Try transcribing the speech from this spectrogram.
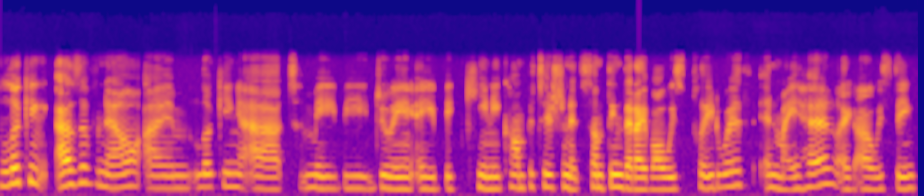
looking as of now. I'm looking at maybe doing a bikini competition. It's something that I've always played with in my head. Like I always think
